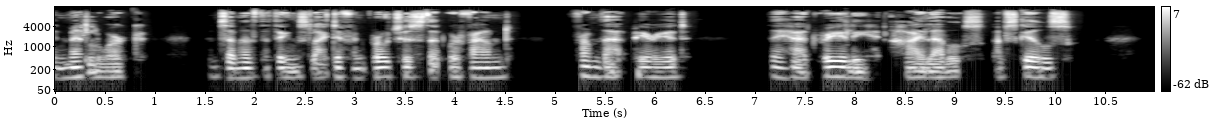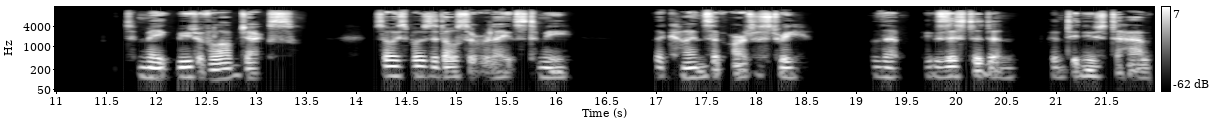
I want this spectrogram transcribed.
in metalwork and some of the things like different brooches that were found from that period they had really high levels of skills to make beautiful objects. So I suppose it also relates to me the kinds of artistry that existed and continues to have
